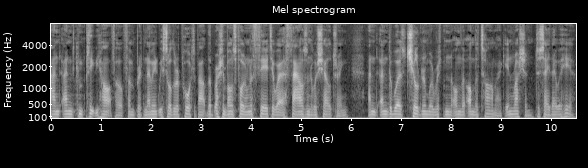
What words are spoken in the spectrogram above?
And, and completely heartfelt from Britain. I mean, we saw the report about the Russian bombs falling on a theatre where a thousand were sheltering, and, and the words "children" were written on the on the tarmac in Russian to say they were here.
